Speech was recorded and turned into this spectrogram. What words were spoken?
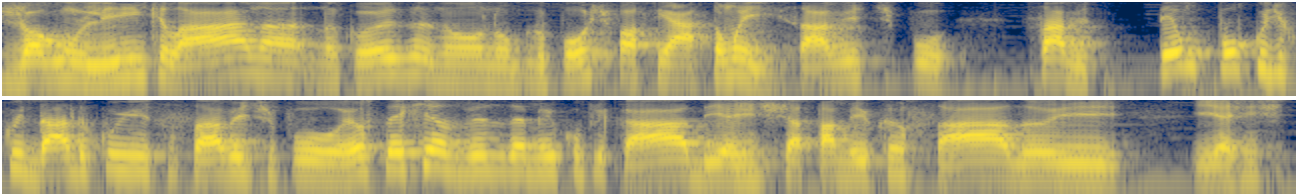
joga um link lá na, na coisa, no, no, no, post e fala assim, ah, toma aí, sabe? Tipo, sabe? Ter um pouco de cuidado com isso, sabe? Tipo, eu sei que às vezes é meio complicado e a gente já tá meio cansado e, e a gente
